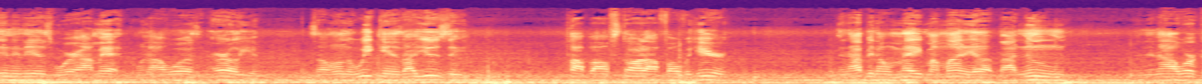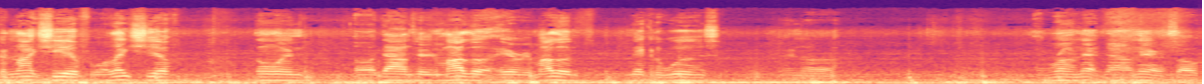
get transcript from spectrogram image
than it is where I'm at when I was earlier. So on the weekends, I usually pop off, start off over here, and I've been on made my money up by noon, and then I'll work a night shift or a late shift going uh, down to my little area, my little neck of the woods, run that down there. So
